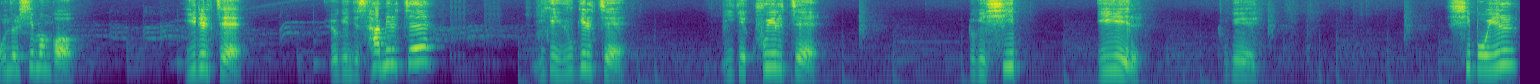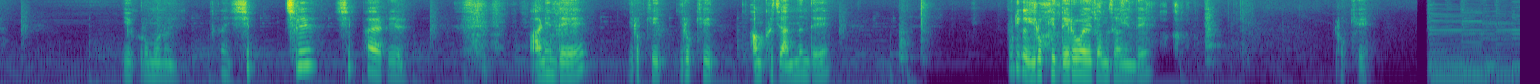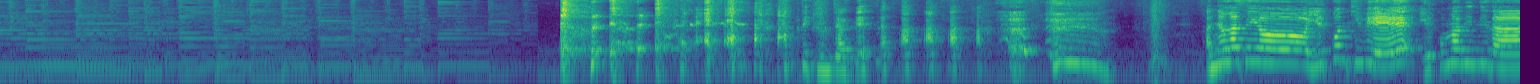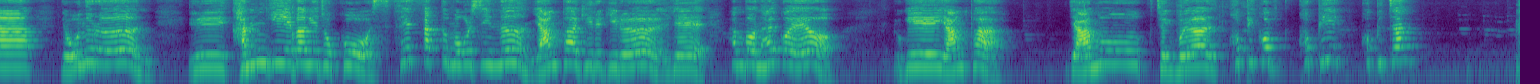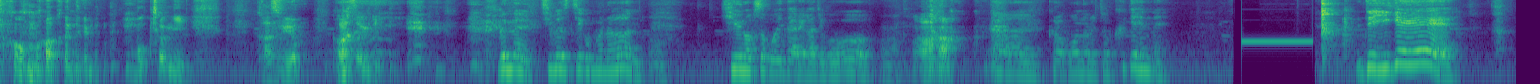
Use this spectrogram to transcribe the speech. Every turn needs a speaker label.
Speaker 1: 오늘 심은 거 1일째 여기 이제 3일째 이게 6일째 이게 9일째 여기 12일 여기 15일 예 그러면은 한 17, 18일. 아닌데 이렇게 이렇게 안 크지 않는데. 뿌리가 이렇게 내려와야 정상인데. 이렇게
Speaker 2: 긴장돼. 안녕하세요. 일꾼TV의 일꾼맘입니다. 네, 오늘은 이 감기 예방에 좋고 새싹도 먹을 수 있는 양파 기르기를 이제 한번 할 거예요. 요게 양파, 아무 저기 뭐야 커피 컵 커피 커피잔?
Speaker 3: 엄마 근데 목청이 가수요? 발성이?
Speaker 2: 맨날 집에서 찍으면은
Speaker 3: 어.
Speaker 2: 기운 없어 보인다 그래가지고
Speaker 3: 어. 아
Speaker 2: 예, 그러고 오늘은 좀 크게 했네. 이제 이게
